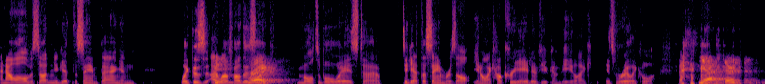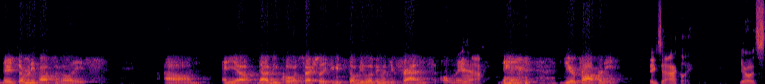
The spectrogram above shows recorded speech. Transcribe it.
And now all of a sudden you get the same thing. And like this, I love how there's like, multiple ways to to get the same result you know like how creative you can be like it's really cool yeah, there's there's so many possibilities. Um, and you know that would be cool, especially if you could still be living with your friends only yeah your property. exactly yo it's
